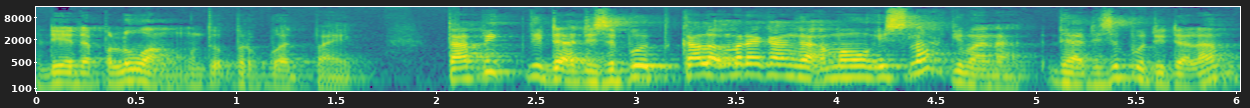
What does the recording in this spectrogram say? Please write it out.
Jadi ada peluang untuk berbuat baik. Tapi tidak disebut kalau mereka nggak mau islah gimana? Tidak disebut di dalam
